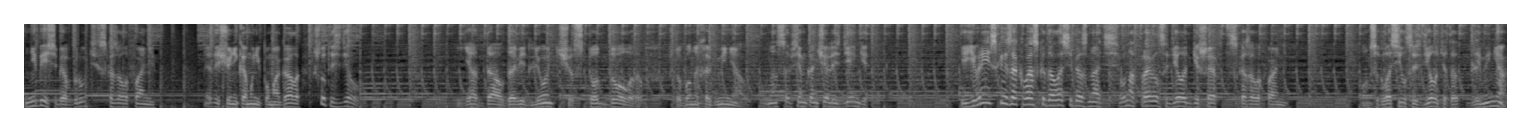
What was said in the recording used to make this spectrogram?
«Не бей себя в грудь», — сказала Фанни. Это еще никому не помогало. Что ты сделал? Я дал Давид Леонтьевичу 100 долларов, чтобы он их обменял. У нас совсем кончались деньги. И еврейская закваска дала себя знать. Он отправился делать гешефт, сказала Фанни. Он согласился сделать это для меня.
